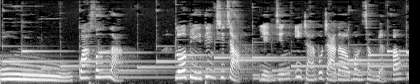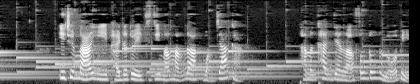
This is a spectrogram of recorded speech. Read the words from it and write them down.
呜，刮风了！罗比踮起脚，眼睛一眨不眨地望向远方。一群蚂蚁排着队，急急忙忙地往家赶。他们看见了风中的罗比，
